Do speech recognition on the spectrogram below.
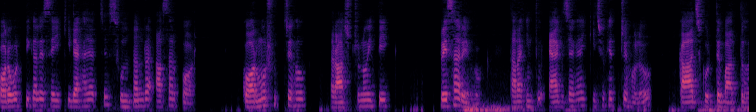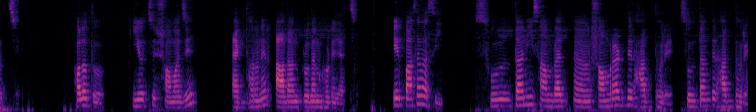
পরবর্তীকালে সেই কি দেখা যাচ্ছে? সুলতানরা আসার পর কর্মসূত্রে হোক, রাষ্ট্রনৈতিক প্রেসারে হোক, তারা কিন্তু এক জায়গায় কিছু ক্ষেত্রে হলেও কাজ করতে বাধ্য হচ্ছে। ফলত কি হচ্ছে? সমাজে এক ধরনের আদান প্রদান ঘটে যাচ্ছে। এর পাশাপাশি সুলতানি সাম্রাজ্য সম্রাটদের হাত ধরে, সুলতানদের হাত ধরে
